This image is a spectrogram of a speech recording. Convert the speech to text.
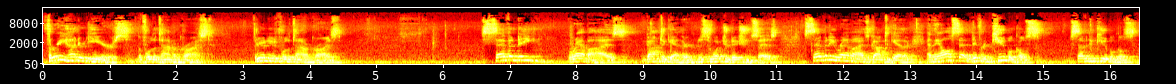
300 years before the time of Christ, 300 years before the time of Christ, 70 rabbis got together. This is what tradition says. 70 rabbis got together and they all sat in different cubicles, 70 cubicles,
